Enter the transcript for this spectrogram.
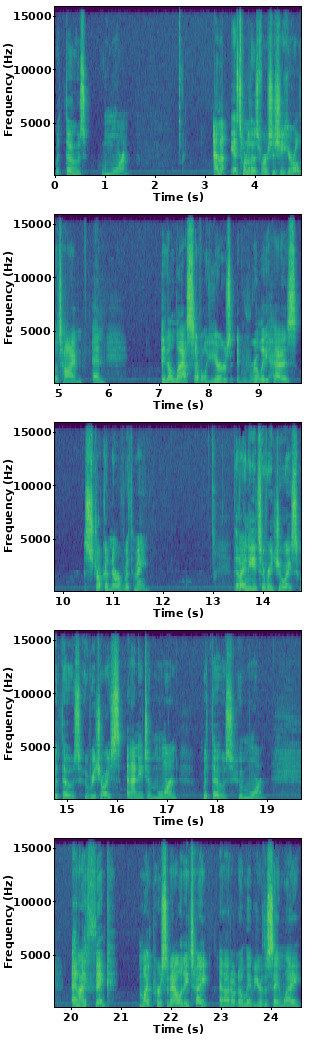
with those who mourn. And it's one of those verses you hear all the time. And in the last several years, it really has struck a nerve with me that I need to rejoice with those who rejoice, and I need to mourn with those who mourn. And I think my personality type, and I don't know, maybe you're the same way,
